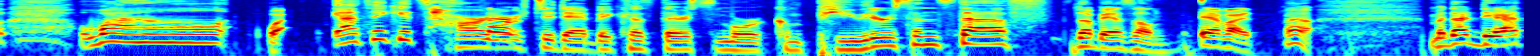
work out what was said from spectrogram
Well, I think it's harder today because there's more computers and stuff. Da ble jeg sånn. Jeg veit. Ja. Men det er det jeg,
